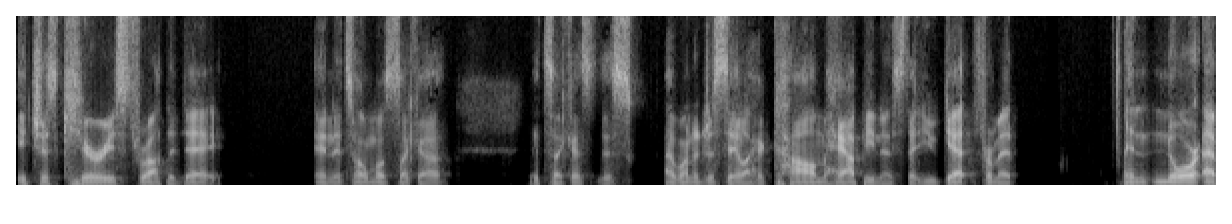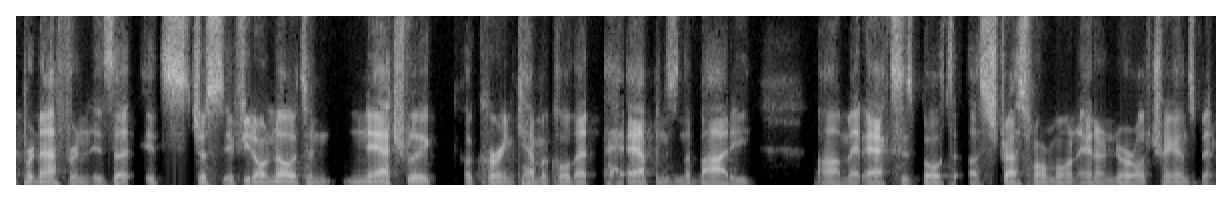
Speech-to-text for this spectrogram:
it just carries throughout the day. And it's almost like a, it's like a, this, I want to just say like a calm happiness that you get from it. And norepinephrine is a, it's just, if you don't know, it's a naturally occurring chemical that happens in the body. Um, it acts as both a stress hormone and a neurotransmitter.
